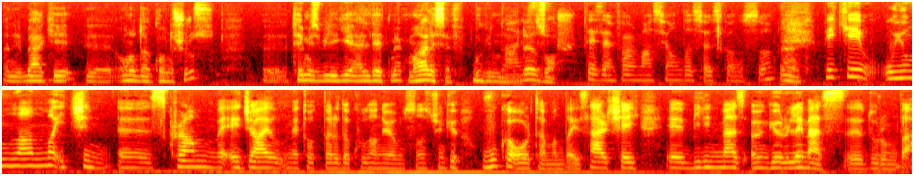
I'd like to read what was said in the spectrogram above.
Hani belki e, onu da konuşuruz. E, temiz bilgiyi elde etmek maalesef bugünlerde Maalesef. zor. Dezenformasyon da söz konusu. Evet. Peki uyumlanma için e, Scrum ve Agile metotları da kullanıyor musunuz? Çünkü VUCA ortamındayız. Her şey e, bilinmez, öngörülemez e, durumda.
